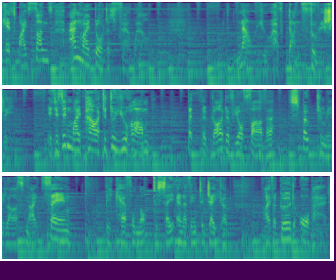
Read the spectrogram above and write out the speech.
kiss my sons and my daughters farewell? Now you have done foolishly. It is in my power to do you harm, but the God of your father spoke to me last night, saying, Be careful not to say anything to Jacob, either good or bad.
